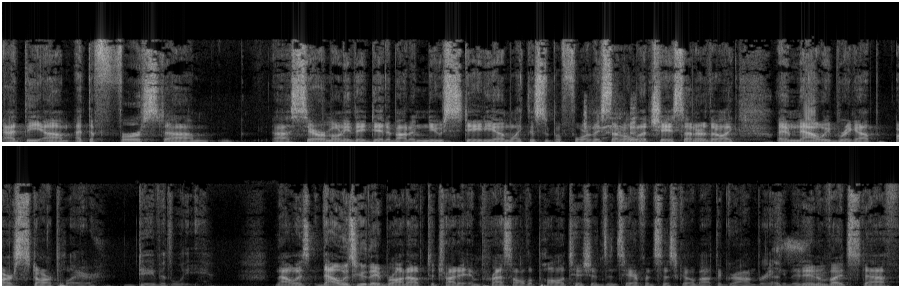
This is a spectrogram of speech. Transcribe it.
at the um at the first um uh, ceremony they did about a new stadium. Like this is before they settled on the Chase Center. They're like, and now we bring up our star player, David Lee. And that was that was who they brought up to try to impress all the politicians in San Francisco about the groundbreaking. That's- They didn't invite Steph,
